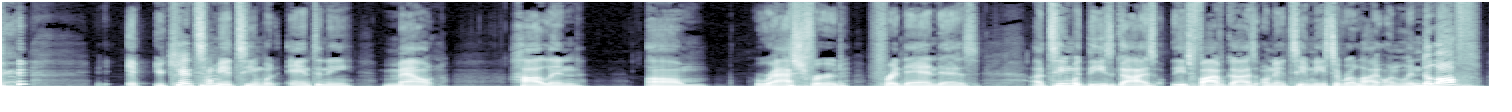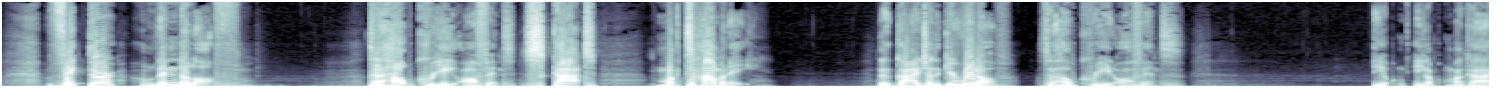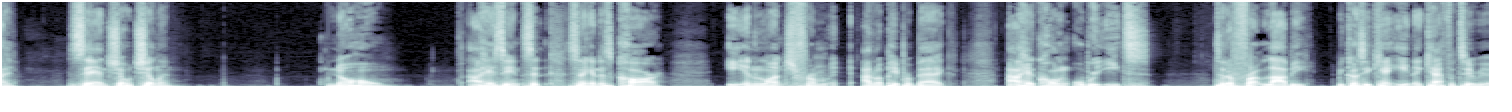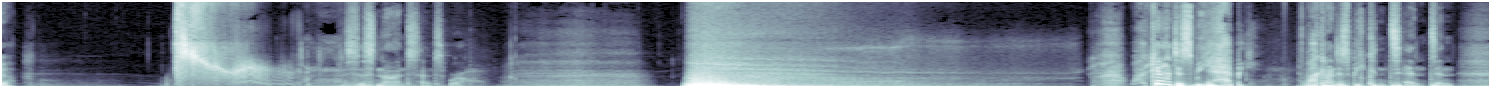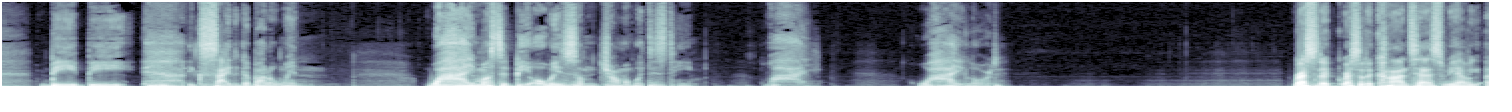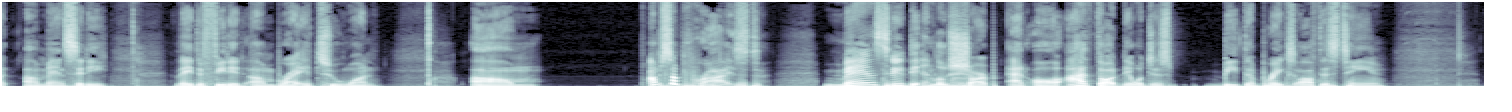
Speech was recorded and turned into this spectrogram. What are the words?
if you can't tell me a team with Antony, Mount, Holland, um, Rashford, Fernandes. A team with these guys, these five guys on their team needs to rely on Lindelof, Victor Lindelof to help create offense. Scott McTominay, the guy you tried to get rid of to help create offense. Yep, got my guy, Sancho chilling. No home. Out here sitting, sitting in his car, eating lunch from out of a paper bag, out here calling Uber Eats to the front lobby because he can't eat in the cafeteria. It's just nonsense, bro. Why can't I just be happy? Why can't I just be content and be be excited about a win? Why must it be always some drama with this team? Why? Why, Lord? Rest of the rest of the contest, we have uh, Man City. They defeated um, Brighton two one. Um, I'm surprised. Man City didn't look sharp at all. I thought they would just beat the brakes off this team.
